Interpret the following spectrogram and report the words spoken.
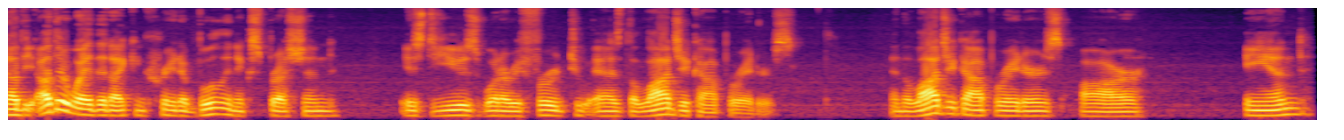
Now the other way that I can create a Boolean expression is to use what I referred to as the logic operators. And the logic operators are AND,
